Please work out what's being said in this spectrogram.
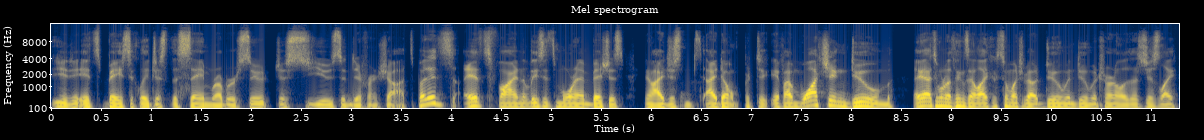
it's basically just the same rubber suit, just used in different shots. But it's it's fine. At least it's more ambitious. You know, I just I don't partic- if I'm watching Doom. Like that's one of the things I like so much about Doom and Doom Eternal is it's just like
